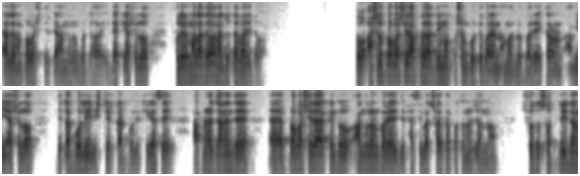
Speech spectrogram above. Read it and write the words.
তার জন্য প্রবাসীদেরকে আন্দোলন করতে হয়। এটা কি আসলে ফুলের মালা দেওয়া না জুতার বাড়ি দেওয়া? তো আসলে প্রবাসীরা আপনারা দ্বিমত পোষণ করতে পারেন আমার ব্যাপারে, কারণ আমি আসলে যেটা বলি, স্টেট কার্ড বলি, ঠিক আছে? আপনারা জানেন যে প্রবাসীরা কিন্তু আন্দোলন করে যে ফ্যাসিবাদ সরকার পতনের জন্য। শুধু ছত্রিশ জন,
